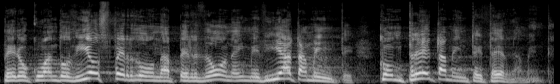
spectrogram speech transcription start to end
Pero cuando Dios perdona, perdona inmediatamente, completamente, eternamente.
